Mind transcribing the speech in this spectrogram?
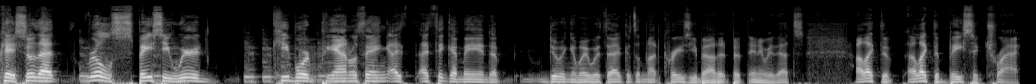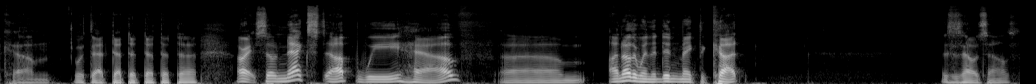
Okay, so that real spacey, weird keyboard piano thing, I I think I may end up doing away with that because I'm not crazy about it. But anyway, that's I like the I like the basic track um, with that. Da, da, da, da, da. All right, so next up we have um, another one that didn't make the cut. This is how it sounds.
